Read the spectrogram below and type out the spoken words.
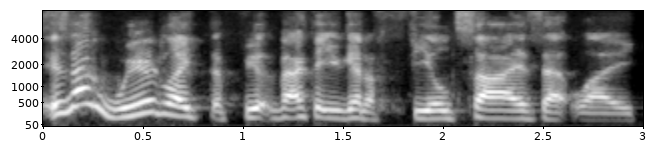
isn't that weird? Like the, field, fact that you get a field size that like.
